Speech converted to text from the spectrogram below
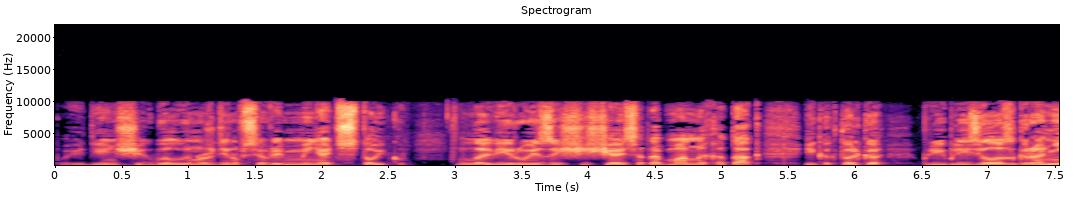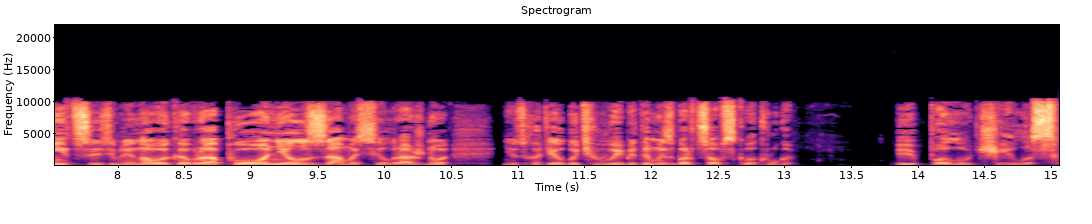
Поединщик был вынужден все время менять стойку, лавируя защищаясь от обманных атак, и как только приблизилась граница земляного ковра, понял замысел ражного, не захотел быть выбитым из борцовского круга. И получилось.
